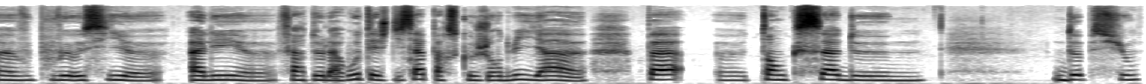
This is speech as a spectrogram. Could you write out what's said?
vous pouvez aussi euh, aller euh, faire de la route. Et je dis ça parce qu'aujourd'hui, il n'y a pas tant que ça d'options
